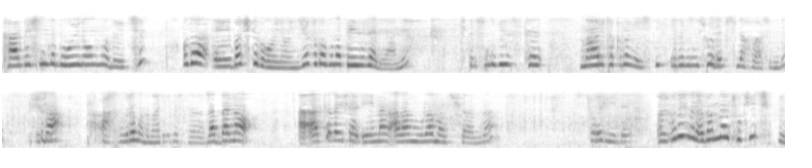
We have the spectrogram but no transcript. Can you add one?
kardeşim de bu oyun olmadığı için o da e, başka bir oyun oynayacak ama buna benzer yani. İşte şimdi biz te- mavi takıma geçtik. Elimizde şöyle bir silah var şimdi. Şuna. Ah vuramadım arkadaşlar. Da ben o arkadaşlar Eymen adam vuramaz şu anda. Çok iyiydi. Arkadaşlar adamlar çok iyi çıktı.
